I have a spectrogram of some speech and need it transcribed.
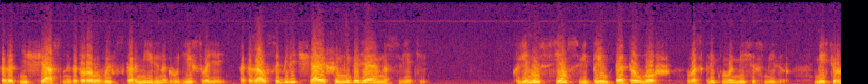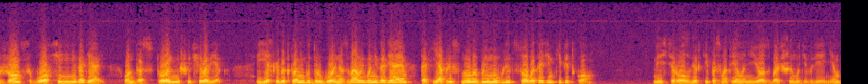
этот несчастный, которого вы вскормили на груди своей, оказался величайшим негодяем на свете. «Клянусь всем святым, это ложь!» — воскликнула миссис Миллер. «Мистер Джонс вовсе не негодяй, он достойнейший человек и если бы кто-нибудь другой назвал его негодяем, так я плеснула бы ему в лицо вот этим кипятком». Мистер Олверти посмотрел на нее с большим удивлением,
